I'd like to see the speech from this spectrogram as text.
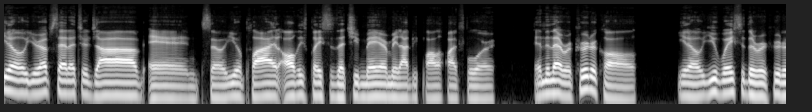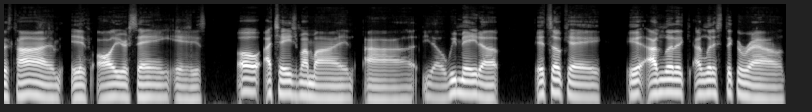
you know you're upset at your job and so you applied all these places that you may or may not be qualified for, and then that recruiter calls you know, you wasted the recruiter's time if all you're saying is, "Oh, I changed my mind. Uh, you know, we made up. It's okay. Yeah, I'm gonna I'm gonna stick around."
